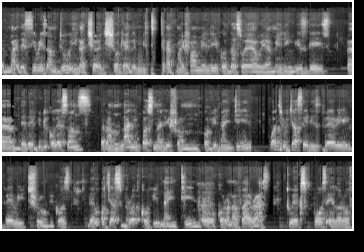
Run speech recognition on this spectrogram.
my, the series I'm doing at church, okay, let me start my family because that's where we are meeting these days. Um, the, the biblical lessons that I'm learning personally from COVID 19 what you just said is very, very true because the Lord just brought COVID 19 or coronavirus to expose a lot of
